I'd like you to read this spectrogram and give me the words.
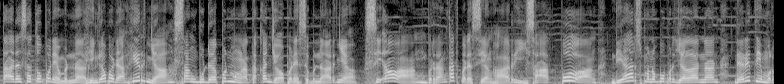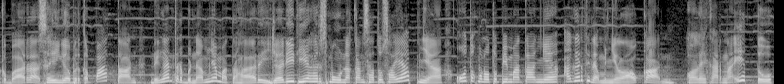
tak ada satupun yang benar. Hingga pada akhirnya, sang Buddha pun mengatakan jawaban yang sebenarnya. Si Elang berangkat pada siang hari. Saat pulang, dia harus menempuh perjalanan dari timur ke barat, sehingga bertepatan dengan terbenamnya matahari. Jadi dia harus menggunakan satu sayapnya untuk menutupi matanya agar tidak menyilaukan. Oleh karena itu,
